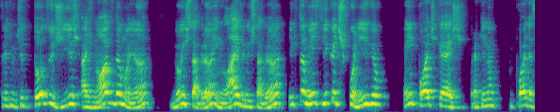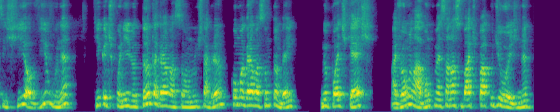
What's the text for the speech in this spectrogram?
transmitido todos os dias às 9 da manhã no Instagram, em live no Instagram, e que também fica disponível em podcast. Para quem não pode assistir ao vivo, né? Fica disponível tanto a gravação no Instagram como a gravação também no podcast. Mas vamos lá, vamos começar nosso bate-papo de hoje, né?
